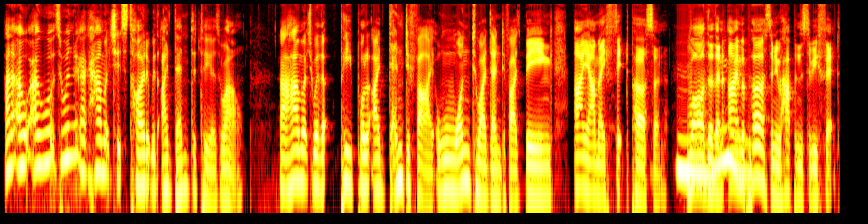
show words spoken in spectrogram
and I, I was wondering like how much it's tied up with identity as well. Like how much whether people identify or want to identify as being I am a fit person rather than I'm a hmm. person who happens to be fit.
